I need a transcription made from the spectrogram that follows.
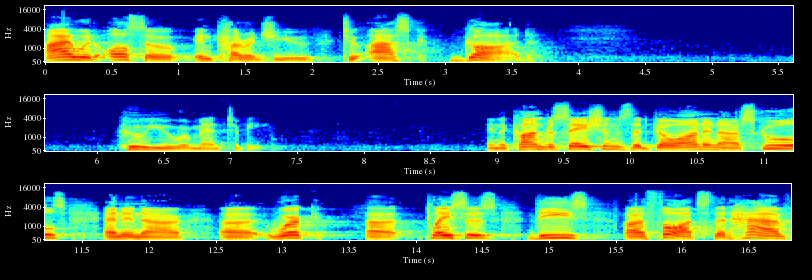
I would also encourage you to ask God who you were meant to be. In the conversations that go on in our schools and in our uh, work uh, places, these are thoughts that have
